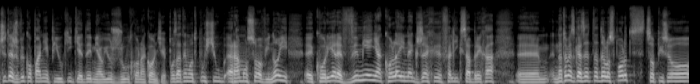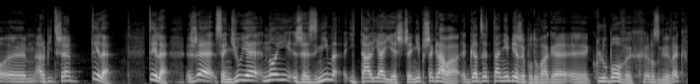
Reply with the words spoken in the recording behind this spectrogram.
czy też wykopanie piłki, kiedy miał już żółtko na koncie. Poza tym odpuścił Ramosowi. No i Corriere wymienia kolejne grzechy Feliksa Brycha. Natomiast Gazeta dello Sport, co pisze o arbitrze? Tyle. Tyle, że sędziuje, no i że z nim Italia jeszcze nie przegrała. Gazeta nie bierze pod uwagę e, klubowych rozgrywek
